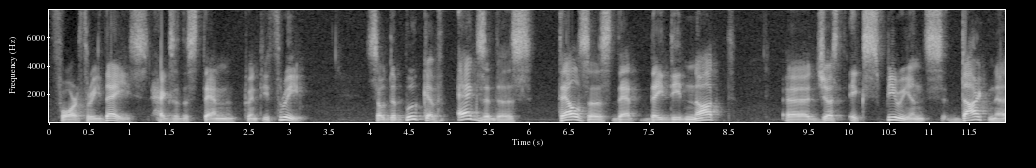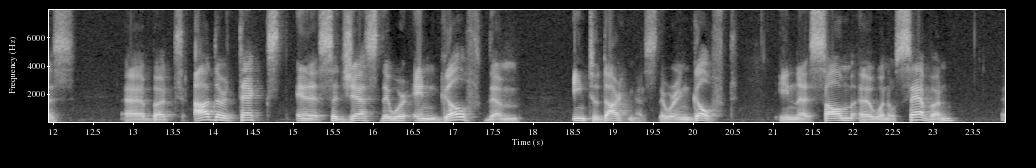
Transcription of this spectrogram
for three days, Exodus 10 23. So the book of Exodus tells us that they did not uh, just experience darkness, uh, but other texts uh, suggest they were engulfed them into darkness. They were engulfed. In uh, Psalm uh, 107, uh,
